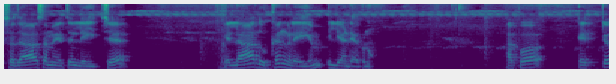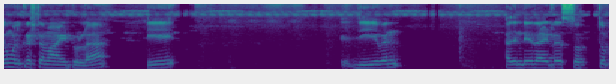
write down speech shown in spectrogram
സദാസമയത്തും ലയിച്ച് എല്ലാ ദുഃഖങ്ങളെയും ഇല്ലാണ്ടാക്കണം അപ്പോൾ ഏറ്റവും ഉത്കൃഷ്ടമായിട്ടുള്ള ഈ ജീവൻ അതിന്റേതായിട്ടുള്ള സ്വത്തും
